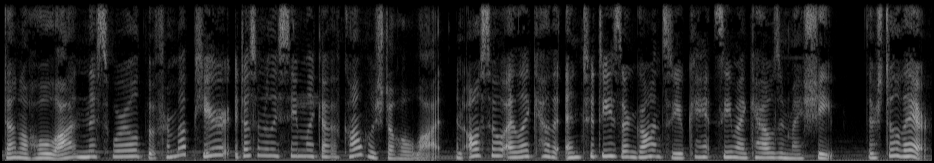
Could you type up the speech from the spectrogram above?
done a whole lot in this world, but from up here, it doesn't really seem like I've accomplished a whole lot. And also, I like how the entities are gone so you can't see my cows and my sheep. They're still there.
